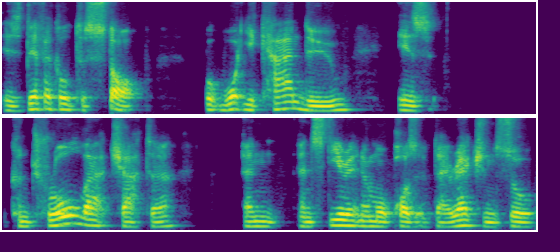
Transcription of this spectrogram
is difficult to stop but what you can do is control that chatter and and steer it in a more positive direction. So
